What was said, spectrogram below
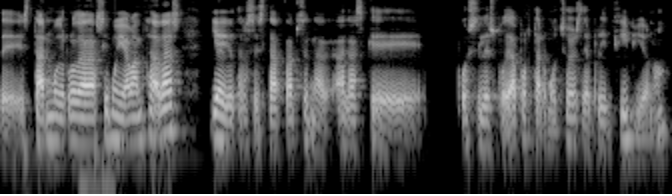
están muy rodadas y muy avanzadas, y hay otras startups a las que pues se les puede aportar mucho desde el principio, ¿no?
